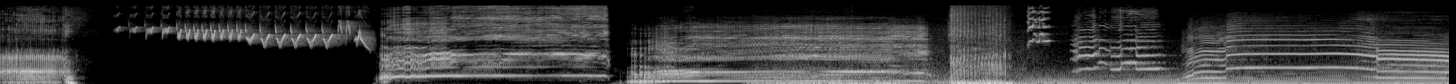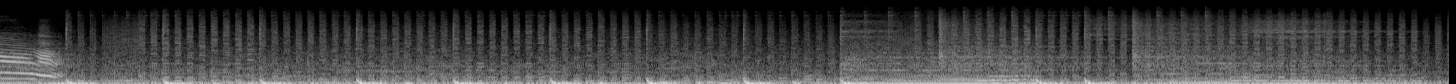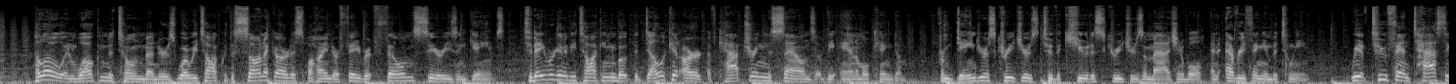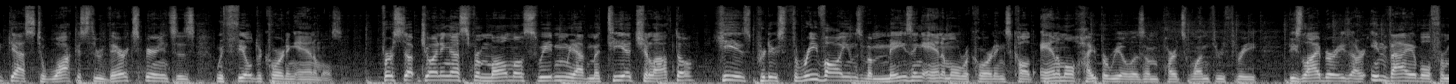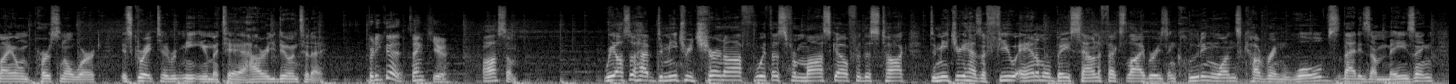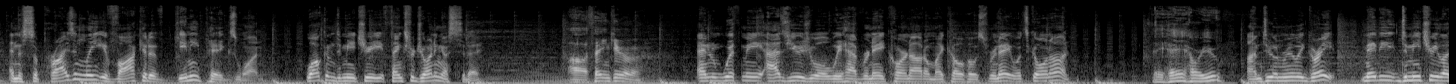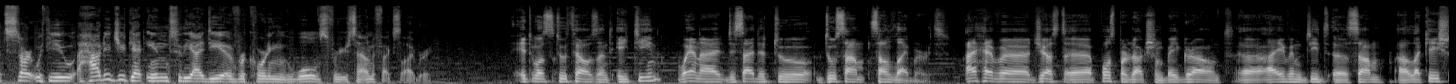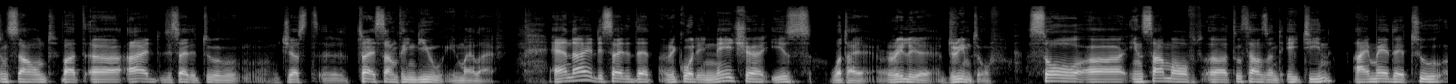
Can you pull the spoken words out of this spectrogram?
Uh... Hello, and welcome to Tonebenders, where we talk with the sonic artists behind our favorite films, series, and games. Today, we're going to be talking about the delicate art of capturing the sounds of the animal kingdom, from dangerous creatures to the cutest creatures imaginable, and everything in between. We have two fantastic guests to walk us through their experiences with field recording animals. First up, joining us from Malmo, Sweden, we have Mattia Cellotto. He has produced three volumes of amazing animal recordings called Animal Hyperrealism, parts one through three. These libraries are invaluable for my own personal work. It's great to meet you, Mattia. How are you doing today? Pretty good, thank you. Awesome. We also have Dmitry Chernov with us from Moscow for this talk. Dmitry has a few animal based sound effects libraries, including ones covering wolves, that is amazing, and the surprisingly evocative guinea pigs one. Welcome, Dmitry. Thanks for joining us today. Uh, thank you. And with me, as usual, we have René Coronado, my co host. René, what's going on? Hey, hey, how are you? I'm doing really great. Maybe, Dmitry, let's start with you. How did you get into the idea of recording the wolves for your sound effects library? It was 2018 when I decided to do some sound libraries. I have uh, just a post production background. Uh, I even did uh, some uh, location sound, but uh, I decided to just uh, try something new in my life. And I decided that recording nature is what I really dreamed of. So in summer of 2018, I made a two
